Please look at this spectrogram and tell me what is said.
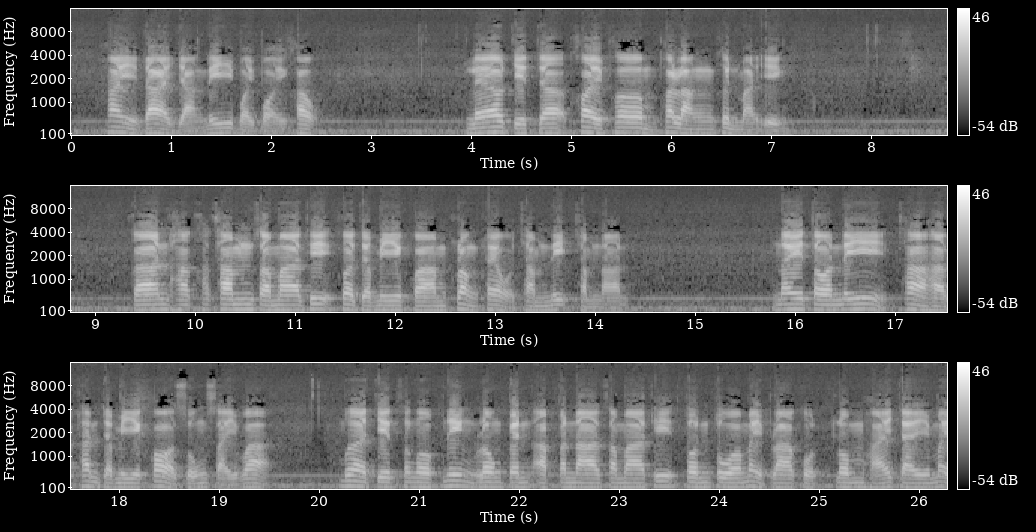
ำให้ได้อย่างนี้บ่อยๆเข้า แล้วจิตจะค่อยเพิ่มพลังขึ้นมาเอง การทำสมาธิก็จะมีความคล่องแคล่วชำนิชำนาญ ในตอนนี้ถ้าหากท่านจะมีข้อสงสัยว่า เมื่อจิตสงบนิ่งลงเป็นอัปปนาสมาธิตนตัวไม่ปรากฏ ลมหายใจไม่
